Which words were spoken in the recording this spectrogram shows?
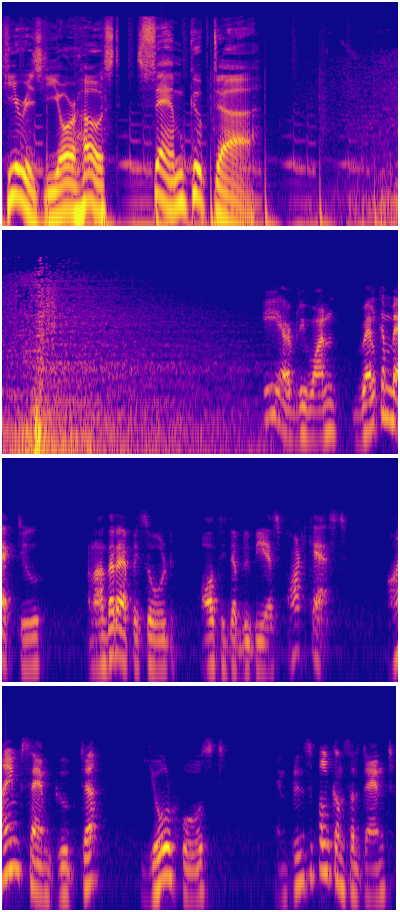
here is your host, Sam Gupta. Hey everyone, welcome back to another episode of the WBS podcast. I'm Sam Gupta, your host and principal consultant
